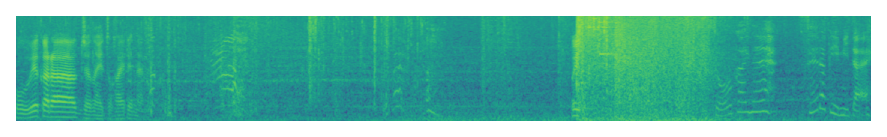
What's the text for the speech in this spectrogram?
こう上からじゃないと入れないのほい。爽快ね。セラピーみたい。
